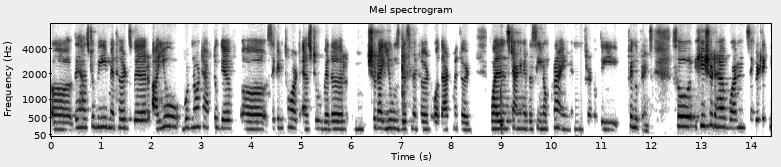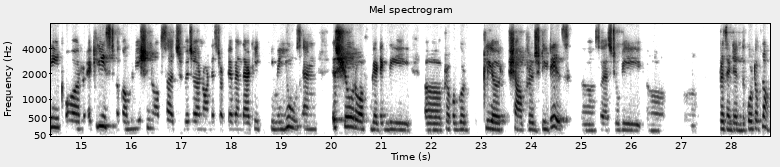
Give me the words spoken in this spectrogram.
uh, there has to be methods where IO would not have to give a second thought as to whether mm, should I use this method or that method while standing at the scene of crime in front of the fingerprints. So he should have one single technique or at least a combination of such which are non-destructive and that he, he may use and is sure of getting the uh, proper good, clear, sharp, rich details uh, so as to be uh, presented in the court of law.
